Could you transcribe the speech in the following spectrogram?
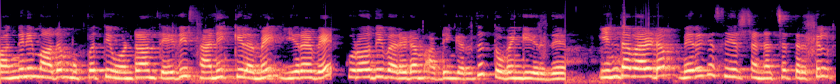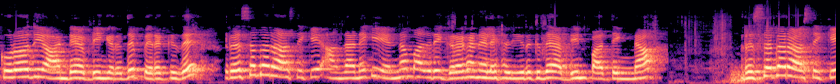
பங்குனி மாதம் முப்பத்தி ஒன்றாம் தேதி சனிக்கிழமை இரவே குரோதி வருடம் அப்படிங்கிறது துவங்கிடுது இந்த வருடம் மிருக சீர்ஷ நட்சத்திரத்தில் குரோதி ஆண்டு அப்படிங்கிறது பிறக்குது. ரிஷப ராசிக்கு அந்த அன்னைக்கு என்ன மாதிரி கிரக நிலைகள் இருக்குது அப்படின்னு பார்த்தீங்கன்னா ரிஷபராசிக்கு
